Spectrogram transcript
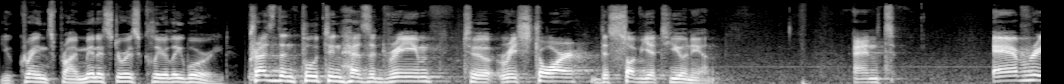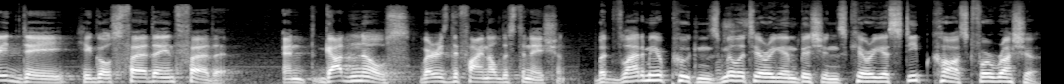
Ukraine's prime minister is clearly worried. President Putin has a dream to restore the Soviet Union. And every day he goes further and further, and God knows where is the final destination. But Vladimir Putin's military ambitions carry a steep cost for Russia.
